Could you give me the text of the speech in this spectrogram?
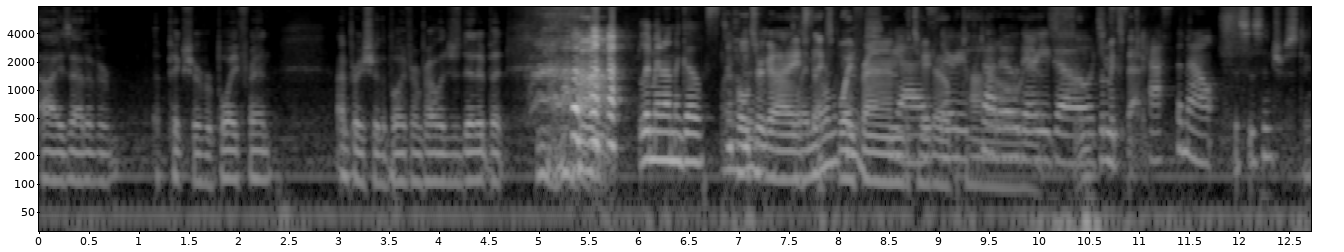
eyes out of her a picture of her boyfriend. I'm pretty sure the boyfriend probably just did it, but blame it on the ghost. Poltergeist, Blame it on the ex-boyfriend, Yes, potato, there, potato. potato. There you go. It's a mixed Just bag. Cast them out. this is interesting.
